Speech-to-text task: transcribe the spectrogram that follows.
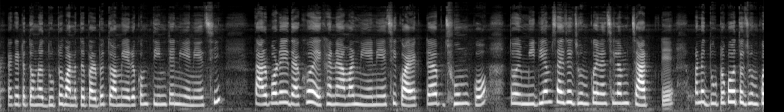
একটা কেটে তোমরা দুটো বানাতে পারবে। তো আমি এরকম তিনটে নিয়ে নিয়েছি। তারপরেই দেখো, এখানে আমার নিয়ে নিয়েছি কয়েকটা ঝুমকো। তো ওই মিডিয়াম সাইজের ঝুমকো এনেছিলাম চারটে। মানে দুটো করে তো ঝুমকো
